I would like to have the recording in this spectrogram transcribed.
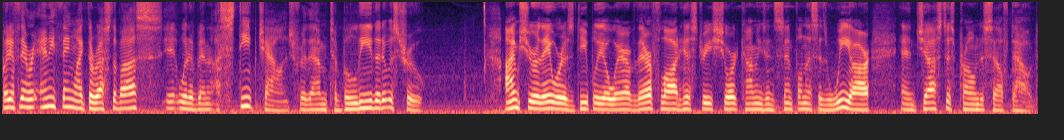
But if they were anything like the rest of us, it would have been a steep challenge for them to believe that it was true. I'm sure they were as deeply aware of their flawed history, shortcomings, and sinfulness as we are, and just as prone to self doubt.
